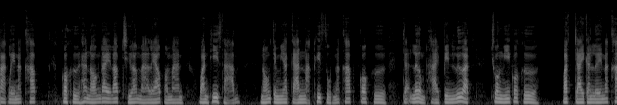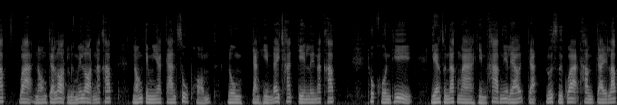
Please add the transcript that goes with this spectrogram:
มากเลยนะครับ ก็คือถ้าน้องได้รับเชื้อมาแล้วประมาณวันที่ 3 น้องจะมีอาการหนักที่สุดนะครับ ก็คือจะเริ่มถ่ายเป็นเลือด ช่วงนี้ก็คือวัดใจกันเลยนะครับ ว่าน้องจะรอดหรือไม่รอดนะครับ น้องจะมีอาการสู้ผอมลงอย่างเห็นได้ชัดเจนเลยนะครับ ทุกคนที่เลี้ยงสุนัขมาเห็นภาพนี้แล้วจะรู้สึกว่าทำใจรับ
